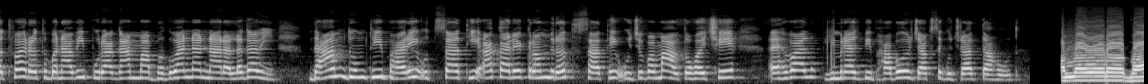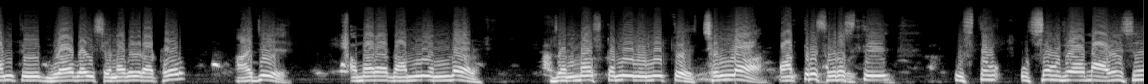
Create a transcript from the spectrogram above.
અથવા રથ બનાવી પૂરા ગામમાં ભગવાનના નારા લગાવી ધામધૂમથી ભારે ઉત્સાહથી આ કાર્યક્રમ રથ સાથે ઉજવવામાં આવતો હોય છે. અહેવાલ ભીમરાજબી ભાભોર, જાગશે ગુજરાત, દાહોદ. આંદાવાડા ગામથી ભુળાભાઈ સેનાભાઈ રાઠોડ આજે અમારા ગામની અંદર જન્માષ્ટમી નિમિત્તે છેલ્લા પાંત્રીસ વર્ષથી ઉત્સવ ઉત્સવ ઉજવવામાં આવે છે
